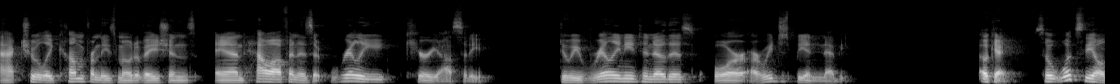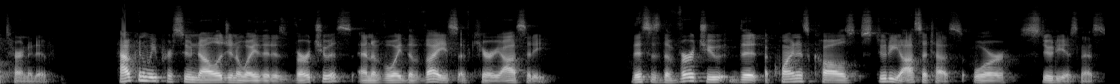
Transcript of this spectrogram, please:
actually come from these motivations, and how often is it really curiosity? Do we really need to know this, or are we just being nebby? Okay, so what's the alternative? How can we pursue knowledge in a way that is virtuous and avoid the vice of curiosity? This is the virtue that Aquinas calls studiositas, or studiousness.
